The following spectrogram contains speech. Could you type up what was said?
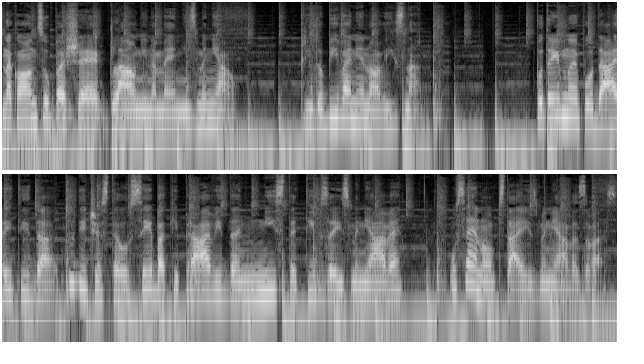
Na koncu pa še glavni namen izmenjav: pridobivanje novih znanj. Potrebno je povdariti, da tudi če ste oseba, ki pravi, da niste tip za izmenjave, vseeno obstaja izmenjava za vas.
